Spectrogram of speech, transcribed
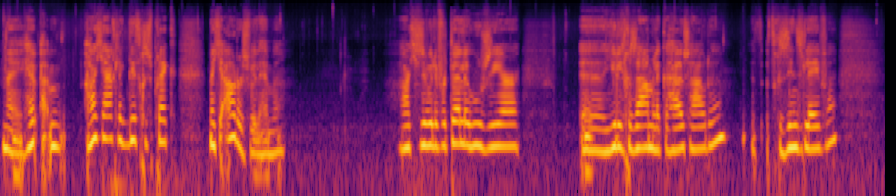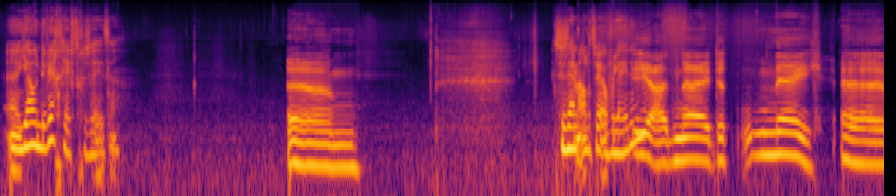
Nee. Had je eigenlijk dit gesprek met je ouders willen hebben? Had je ze willen vertellen hoezeer eh, jullie gezamenlijke huishouden, het, het gezinsleven, eh, jou in de weg heeft gezeten? Ehm, Ze zijn alle twee overleden. Ja, nee, dat, nee. Eh,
